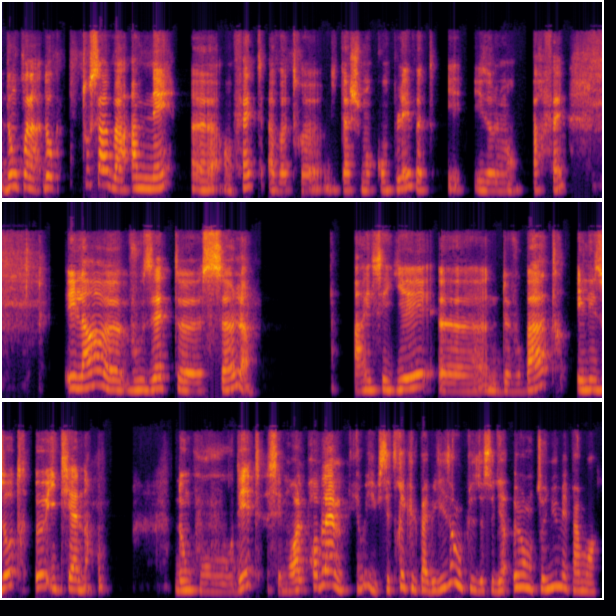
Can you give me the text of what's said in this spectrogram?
Donc voilà. Donc tout ça va amener euh, en fait à votre détachement complet, votre isolement parfait. Et là, vous êtes seul à essayer de vous battre et les autres, eux, y tiennent. Donc vous vous dites, c'est moi le problème. oui, c'est très culpabilisant en plus de se dire, eux ont tenu, mais pas moi.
